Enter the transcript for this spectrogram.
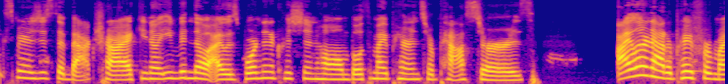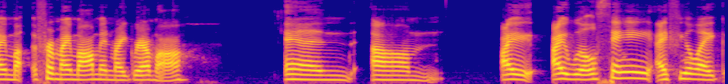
experience, just to backtrack, you know, even though I was born in a Christian home, both of my parents are pastors. I learned how to pray for my for my mom and my grandma and um i i will say i feel like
